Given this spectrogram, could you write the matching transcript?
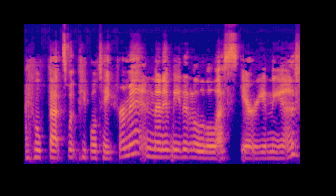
I hope that's what people take from it and then it made it a little less scary in the end.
